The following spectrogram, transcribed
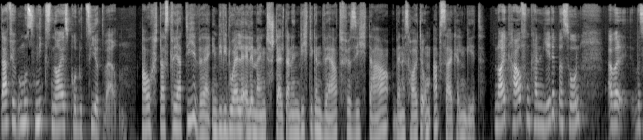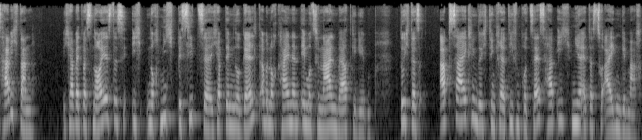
dafür muss nichts Neues produziert werden. Auch das kreative, individuelle Element stellt einen wichtigen Wert für sich dar, wenn es heute um Upcycling geht. Neu kaufen kann jede Person, aber was habe ich dann? Ich habe etwas Neues, das ich noch nicht besitze. Ich habe dem nur Geld, aber noch keinen emotionalen Wert gegeben. Durch das Upcycling, durch den kreativen Prozess habe ich mir etwas zu eigen gemacht.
